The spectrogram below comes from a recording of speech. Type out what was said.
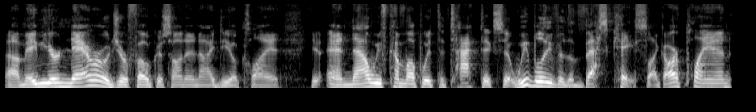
Uh, maybe you're narrowed your focus on an ideal client. And now we've come up with the tactics that we believe are the best case. Like our plan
